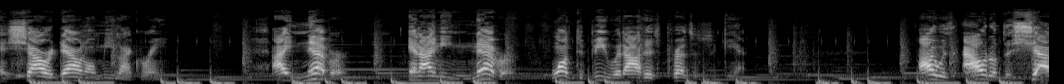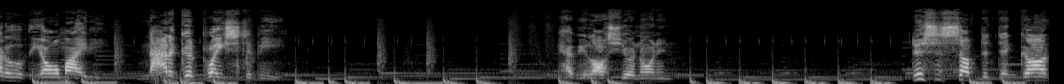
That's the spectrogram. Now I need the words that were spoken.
and showered down on me like rain. I never, and I mean never, want to be without his presence again. I was out of the shadow of the Almighty. Not a good place to be. Have you lost your anointing? This is something that God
